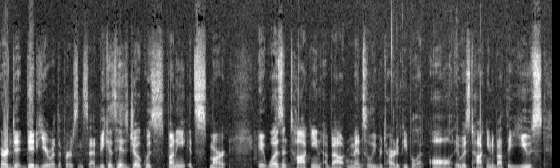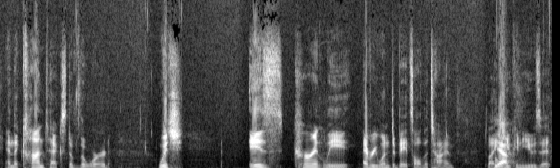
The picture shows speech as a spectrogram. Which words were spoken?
or did, did hear what the person said because his joke was funny it's smart. It wasn't talking about mentally retarded people at all. It was talking about the use and the context of the word which is currently everyone debates all the time like Yeah. you can use it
